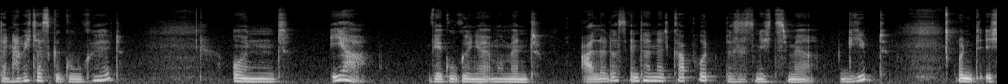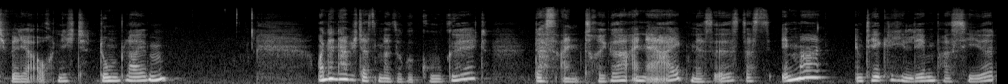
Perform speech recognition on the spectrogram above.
Dann habe ich das gegoogelt und ja, wir googeln ja im Moment alle das Internet kaputt, bis es nichts mehr gibt. Und ich will ja auch nicht dumm bleiben. Und dann habe ich das mal so gegoogelt, dass ein Trigger ein Ereignis ist, das immer im täglichen Leben passiert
